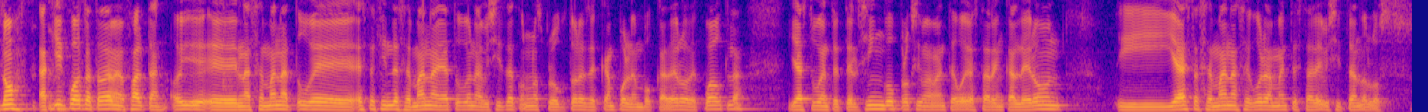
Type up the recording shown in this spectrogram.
No, aquí en Cuautla todavía me faltan. Hoy eh, en la semana tuve, este fin de semana ya tuve una visita con unos productores de campo, el embocadero de Cuautla. Ya estuve en Tetelcingo, próximamente voy a estar en Calderón. Y ya esta semana seguramente estaré visitando los,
